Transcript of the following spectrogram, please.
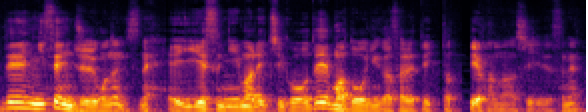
で、2015年ですね、ES2015 でまあ導入がされていったっていう話ですね。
